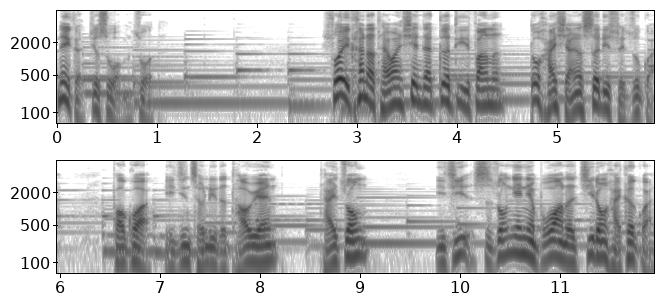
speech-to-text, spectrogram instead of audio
那个就是我们做的。所以看到台湾现在各地方呢，都还想要设立水族馆，包括已经成立的桃园、台中，以及始终念念不忘的基隆海客馆，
